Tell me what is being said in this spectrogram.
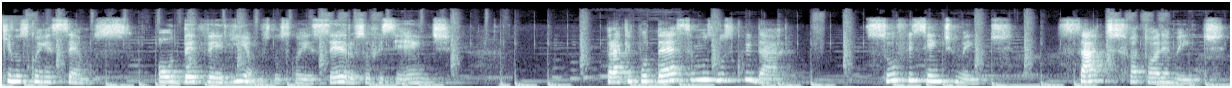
que nos conhecemos ou deveríamos nos conhecer o suficiente para que pudéssemos nos cuidar suficientemente, satisfatoriamente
